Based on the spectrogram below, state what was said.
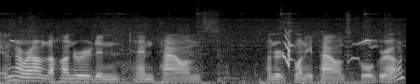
in around 110 pounds, 120 pounds full grown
